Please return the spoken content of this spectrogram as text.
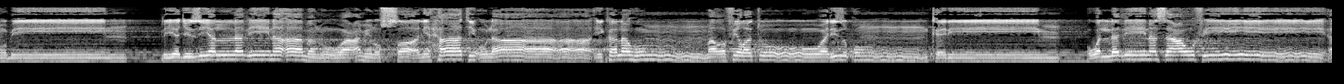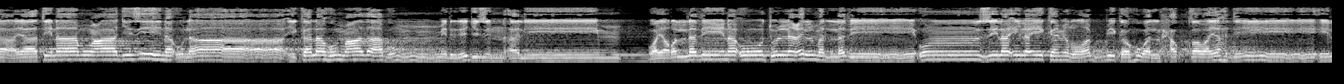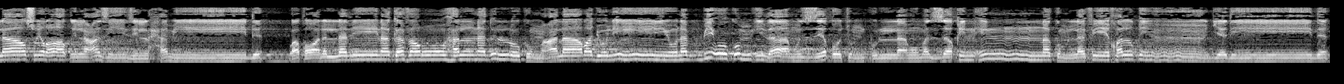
مبين ليجزي الذين آمنوا وعملوا الصالحات أولئك لهم مغفرة ورزق كريم. والذين سعوا في آياتنا معاجزين أولئك لهم عذاب من رجز أليم. ويرى الذين أوتوا العلم الذي أنزل إليك من ربك هو الحق ويهدي إلى صراط العزيز الحميد. وقال الذين كفروا هل ندلكم على رجل ينبئكم إذا مزقتم كل ممزق إنكم لفي خلق جديد.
